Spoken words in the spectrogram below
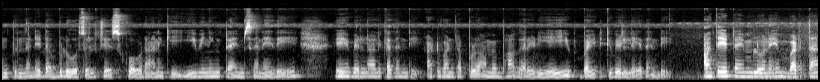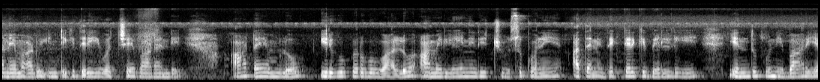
ఉంటుందండి డబ్బులు వసూలు చేసుకోవడానికి ఈవినింగ్ టైమ్స్ అనేది ఏ వెళ్ళాలి కదండి. అటువంటప్పుడు ఆమె బాగా రెడీ అయ్యి బయటికి వెళ్ళేదండి. అదే టైంలోనే భర్త అనేవాడు ఇంటికి తిరిగి వచ్చేవాడండి. ఆ టైంలో ఇరుగు పొరుగు వాళ్ళు ఆమె లేనిది చూసుకొని అతని దగ్గరికి వెళ్ళి ఎందుకు నీ భార్య?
